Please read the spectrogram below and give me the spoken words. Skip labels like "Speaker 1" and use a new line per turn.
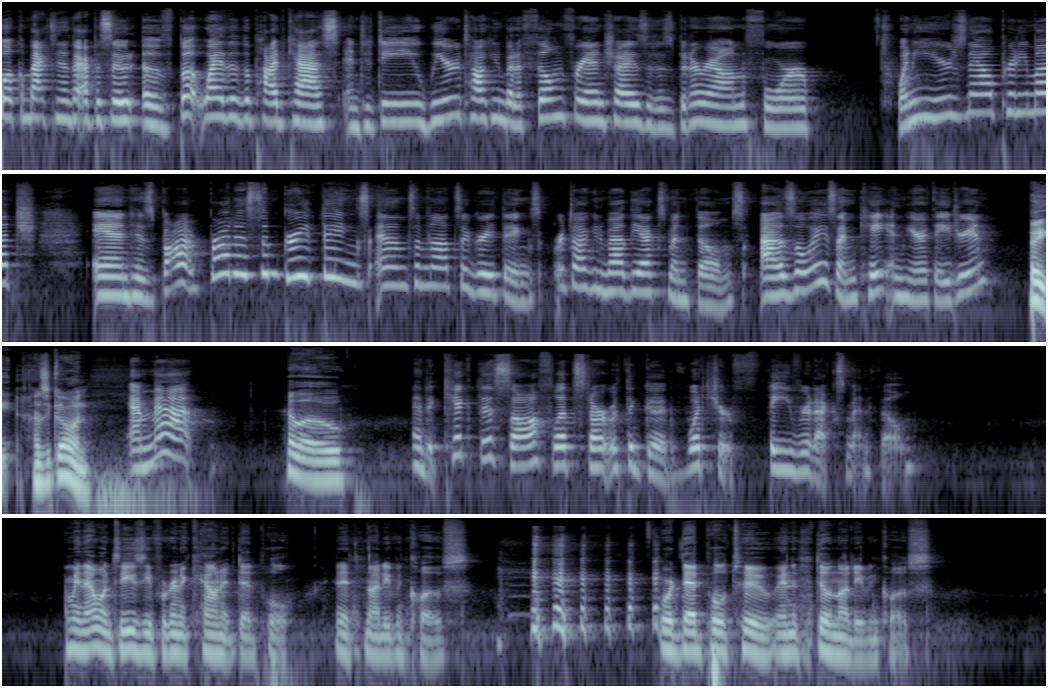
everyone, welcome back to another episode of But Why the Podcast. And today we are talking about a film franchise that has been around for 20 years now, pretty much, and has brought, brought us some great things and some not so great things. We're talking about the X Men films. As always, I'm Kate. I'm here with Adrian
Hey, how's it going?
and Matt.
Hello.
And to kick this off, let's start with the good. What's your favorite X Men film?
I mean, that one's easy if we're going to count it Deadpool, and it's not even close. Or Deadpool 2, and it's still not even close.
